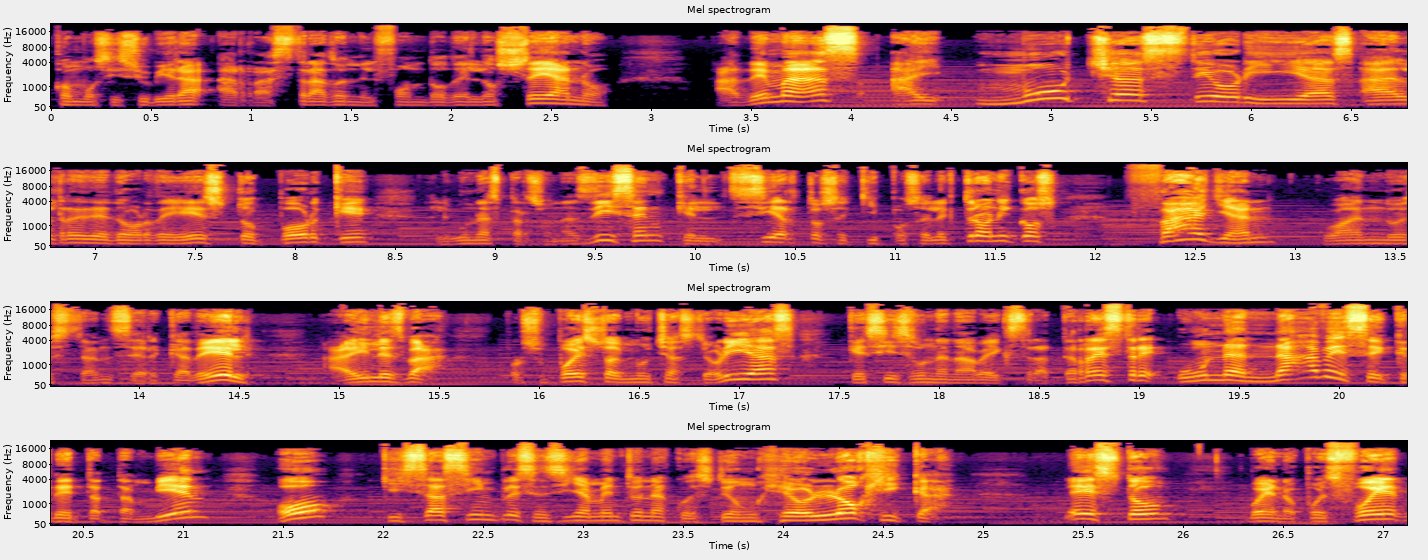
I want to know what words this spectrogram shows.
como si se hubiera arrastrado en el fondo del océano. Además, hay muchas teorías alrededor de esto porque algunas personas dicen que ciertos equipos electrónicos fallan cuando están cerca de él. Ahí les va. Por supuesto, hay muchas teorías, que si es una nave extraterrestre, una nave secreta también, o quizás simple y sencillamente una cuestión geológica. Esto bueno, pues fue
